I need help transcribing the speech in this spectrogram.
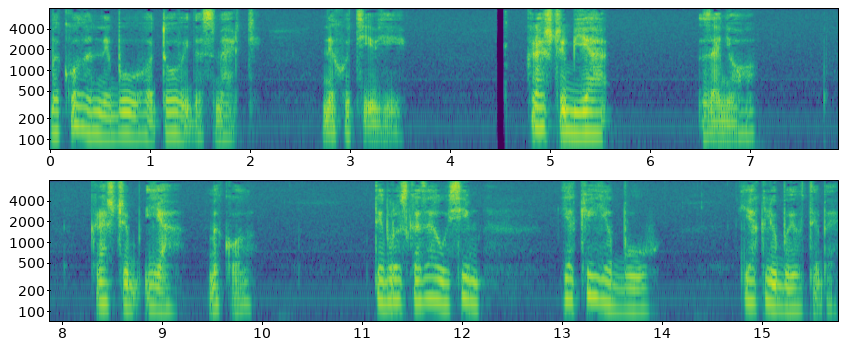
Микола не був готовий до смерті, не хотів її. Краще б я за нього. Краще б я, Микола. Ти б розказав усім, який я був, як любив тебе,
